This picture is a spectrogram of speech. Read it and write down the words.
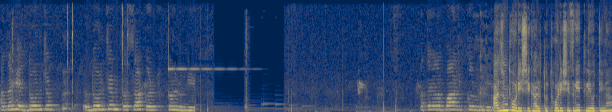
आता हे दोन चम दोन चमचा साखर घालून घे. आता याला बारीक करून घे. अजून थोडीशी घाल. तू थोडीशीच घेतली होती ना?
